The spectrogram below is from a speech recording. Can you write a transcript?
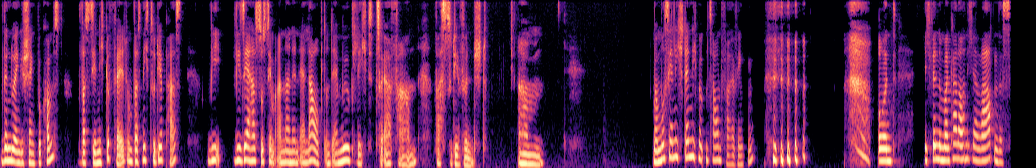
wenn du ein Geschenk bekommst, was dir nicht gefällt und was nicht zu dir passt, wie, wie sehr hast du es dem anderen denn erlaubt und ermöglicht zu erfahren, was du dir wünscht? Ähm, man muss ja nicht ständig mit dem Zaunpfahl winken. Und ich finde, man kann auch nicht erwarten, dass,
